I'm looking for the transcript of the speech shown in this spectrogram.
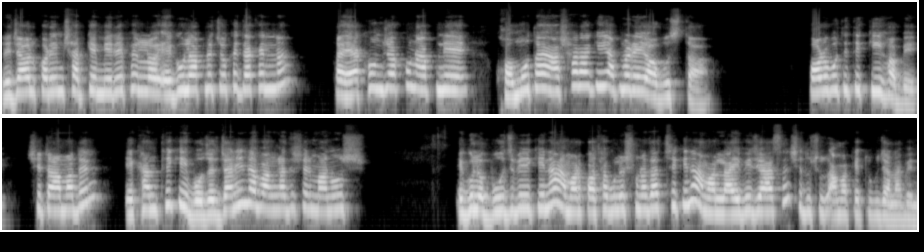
রেজাউল করিম সাহেবকে মেরে ফেলল, এগুলো আপনি চোখে দেখেন না? তা এখন যখন আপনি ক্ষমতায় আসার আগেই আপনার এই অবস্থা। পরবর্তীতে কি হবে? সেটা আমাদের এখান থেকেই বোঝা জানি না বাংলাদেশের মানুষ এগুলো বুঝবে কিনা, আমার কথাগুলো শোনা যাচ্ছে কিনা, আমার লাইভে যে আছেন শুধু আমাকে একটু জানাবেন।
